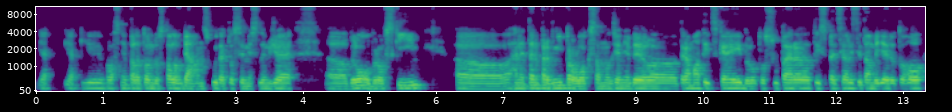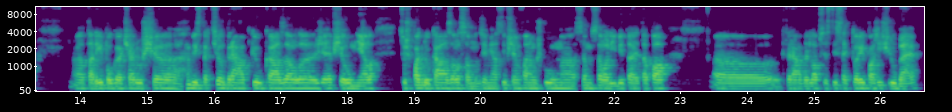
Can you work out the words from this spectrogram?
jak, jaký vlastně Peloton dostal v Dánsku, tak to si myslím, že eh, bylo obrovský. Hned ten první prolog samozřejmě byl dramatický, bylo to super, ty specialisty tam vidět do toho tady Pogačar už eh, vystrčil drápky, ukázal, eh, že vše uměl, což pak dokázal. Samozřejmě asi všem fanouškům eh, se musela líbit ta etapa, která vedla přes ty sektory Paříž-Rubé.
